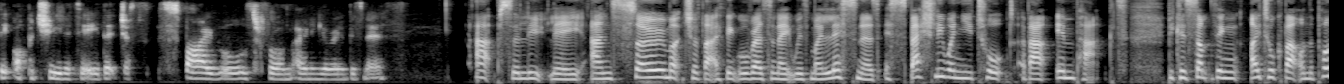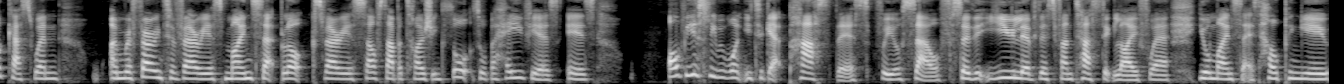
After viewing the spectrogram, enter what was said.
the opportunity that just spirals from owning your own business. Absolutely. And so much of that I think will resonate with my listeners, especially when you talked about impact, because something I talk about on the podcast when I'm referring to various mindset blocks, various self sabotaging thoughts or behaviors is Obviously, we want you to get past this for yourself so that you live this fantastic life where your mindset is helping you,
